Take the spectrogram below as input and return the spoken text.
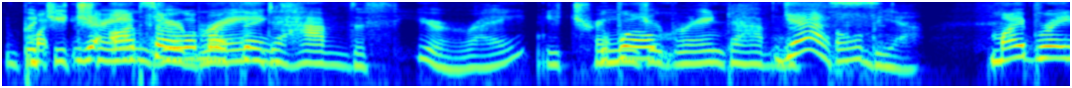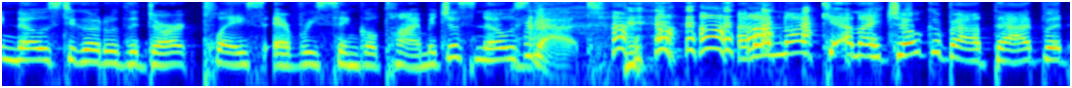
but My- you yeah, trained sorry, your brain to have the fear, right? You trained Well, your brain to have the yes. phobia. My brain knows to go to the dark place every single time. It just knows that. and I'm not and I joke about that, but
